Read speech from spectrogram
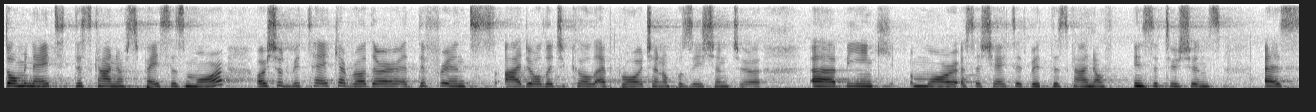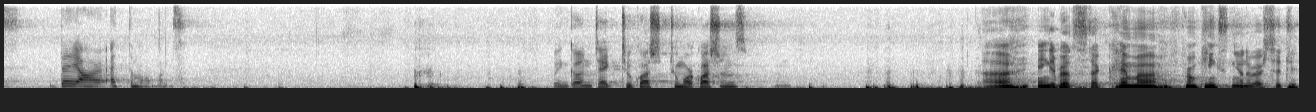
dominate this kind of spaces more? Or should we take a rather a different ideological approach and opposition to uh, being more associated with this kind of institutions as they are at the moment? We can go and take two, question, two more questions. Uh, Engelbert Stockhammer from Kingston University.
